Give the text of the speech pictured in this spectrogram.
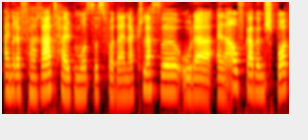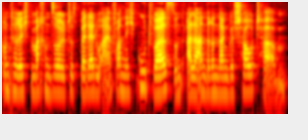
ein Referat halten musstest vor deiner Klasse oder eine Aufgabe im Sportunterricht machen solltest, bei der du einfach nicht gut warst und alle anderen dann geschaut haben.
